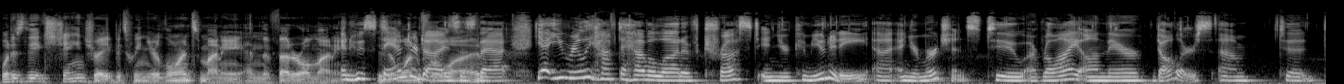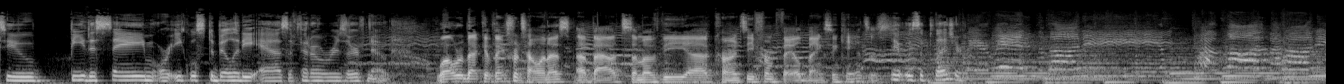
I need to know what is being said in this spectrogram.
what is the exchange rate between your Lawrence money and the federal money? And who one standardizes one? that? Yeah, you really have to have a lot of trust in your community uh, and your merchants to uh, rely on their dollars um, to to be the same or equal stability as a Federal Reserve note. Well, Rebecca, thanks for telling us about some of the uh, currency from failed banks in Kansas. It was a pleasure. We're in the money. Come on, my honey.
